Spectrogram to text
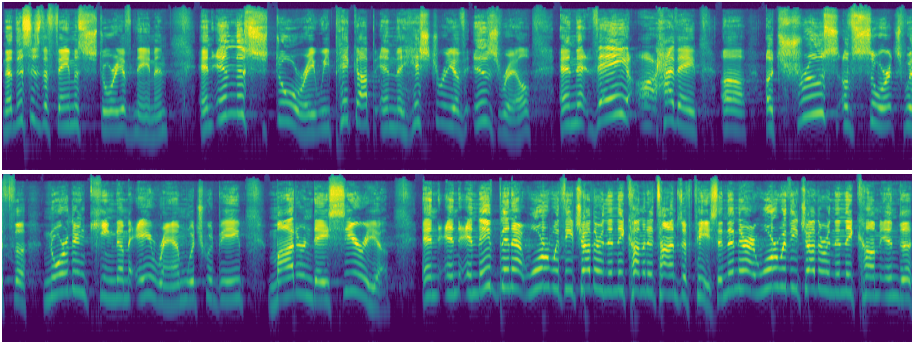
Now, this is the famous story of Naaman. And in this story, we pick up in the history of Israel and that they are, have a, a, a truce of sorts with the northern kingdom, Aram, which would be modern day Syria. And, and, and they've been at war with each other, and then they come into times of peace. And then they're at war with each other, and then they come into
